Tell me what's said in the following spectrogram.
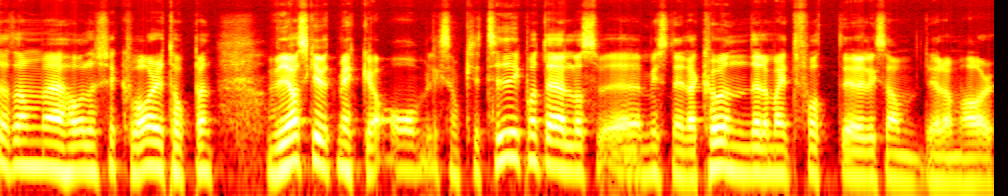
Fint att de eh, håller sig kvar i toppen. Vi har skrivit mycket om liksom, kritik mot Ellos eh, missnöjda kunder. De har inte fått det, liksom, det de har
